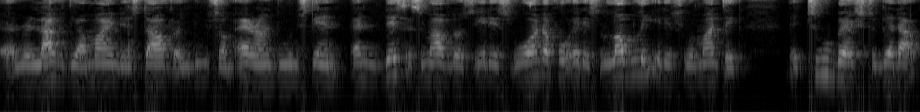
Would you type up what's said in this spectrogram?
uh, relax their mind and stuff and do some errands to understand. And this is marvelous. It is wonderful. It is lovely. It is romantic. The two birds together,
